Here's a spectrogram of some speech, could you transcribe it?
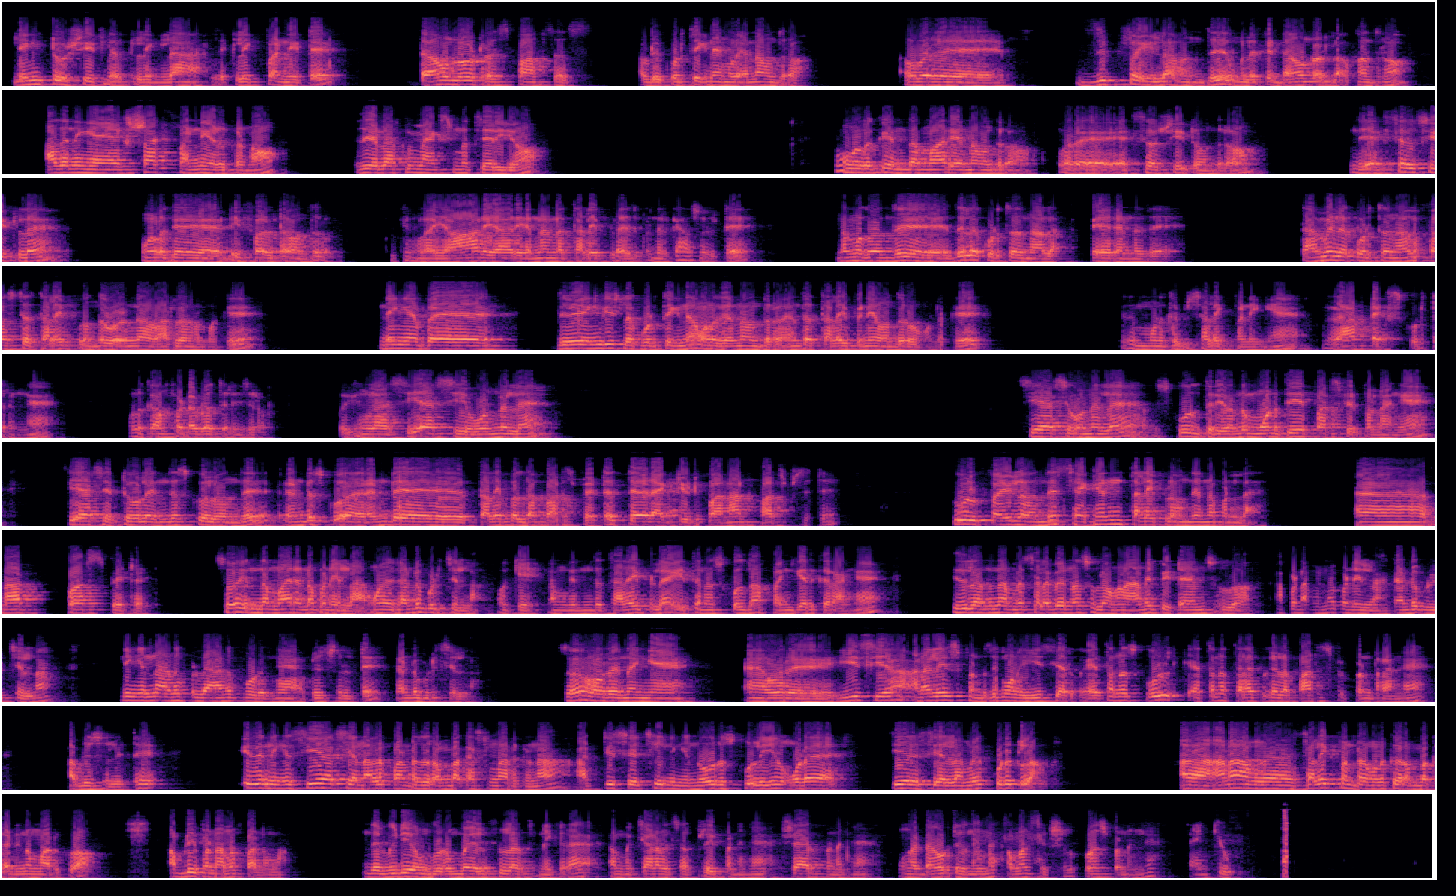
லிங்க் டு ஷீட்ல இருக்கு இல்லைங்களா? இதை கிளிக் பண்ணிட்டு டவுன்லோட் ரெஸ்பான்சஸ் அப்படி கொடுத்தீங்கன்னா உங்களுக்கு என்ன வந்துடும் ஒரு ஜிப் ஃபைலாக வந்து உங்களுக்கு டவுன்லோட்ல உட்காந்துரும். அதை நீங்கள் எக்ஸ்ட்ராக்ட் பண்ணி எடுக்கணும். இது எல்லாருக்கும் மேக்ஸிமம் தெரியும். உங்களுக்கு இந்த மாதிரி என்ன வந்துடும் ஒரு எக்ஸல் ஷீட் வந்துடும் இந்த எக்ஸல் ஷீட்டில் உங்களுக்கு டிஃபால்ட்டாக வந்துடும் ஓகேங்களா யார் யார் என்னென்ன தலைப்பில் இது பண்ணியிருக்கான்னு சொல்லிட்டு. நமக்கு வந்து இதில் கொடுத்ததுனால பேர் என்னது? தமிழை கொடுத்ததுனால ஃபஸ்ட்டு தலைப்பு வந்து ஒழுங்காக வரல நமக்கு. நீங்கள் இப்போ இதுவே இங்கிலீஷில் கொடுத்தீங்கன்னா உங்களுக்கு என்ன வந்துடும் எந்த தலைப்புனே வந்துடும் உங்களுக்கு. இது மூணு திருப்பி செலக்ட் பண்ணிங்க. ரேப் டெக்ஸ்ட் கொடுத்துருங்க. உங்களுக்கு கம்ஃபர்டபுளாக தெரிஞ்சிடும் ஓகேங்களா? சிஆர்சி ஒன்றில் சிஆர்சி ஒன்றில் ஸ்கூல் த்ரீ வந்து மூணுத்தையும் பார்ட்டிசிபேட் பண்ணாங்க. சிஆர்சி டூவில் இந்த ஸ்கூல் வந்து ரெண்டு ஸ்கூல் ரெண்டு தலைப்பில் தான் participate third activity not participate school ஃபைவ்ல வந்து செகண்ட் தலைப்பில் வந்து என்ன பண்ணல? நாட் பார்ட்டிசிபேட்டட் ஸோ இந்த மாதிரி என்ன பண்ணிடலாம்? உங்களுக்கு கண்டுபிடிச்சிடலாம். ஓகே நமக்கு இந்த தலைப்பில் இத்தனை ஸ்கூல் தான் பங்கேற்கிறாங்க. இதில் வந்து நம்ம சில பேர் என்ன சொல்லுவாங்க அனுப்பிட்டேன்னு சொல்லுவாங்க. அப்போ நம்ம என்ன பண்ணிடலாம்? கண்டுபிடிச்சிடலாம். நீங்கள் என்ன அனுப்பல அனுப்பிவிடுங்க அப்படின்னு சொல்லிட்டு கண்டுபிடிச்சிடலாம். ஸோ ஒரு நீங்கள் ஒரு ஈஸியாக அனலைஸ் பண்ணுறதுக்கு உங்களுக்கு ஈஸியாக இருக்கும். எத்தனை ஸ்கூல் எத்தனை தலைப்புகளை பார்ட்டிசிபேட் பண்ணுறாங்க அப்படின்னு சொல்லிட்டு. இது நீங்கள் சிஆர்சி என்னால் பண்ணுறது ரொம்ப கஷ்டமாக இருக்குன்னா அட்லீஸ்ட் நீங்கள் நூறு ஸ்கூல்லையும் கூட சிஆர்சி எல்லாமே கொடுக்கலாம். ஆனா அவங்க செலக்ட் பண்றவங்களுக்கு ரொம்ப கடினமா இருக்கும். அப்படி பண்ணாலும் பண்ணலாம். இந்த வீடியோ உங்களுக்கு ரொம்ப ஹெல்ப்ஃபுல்லா நினைக்கிறேன். நம்ம சேனல் சப்ஸ்கிரைப் பண்ணுங்க ஷேர் பண்ணுங்க. உங்க டவுட் இருந்ததுன்னா கமெண்ட் செக்ஷன் போஸ்ட் பண்ணுங்க. Thank you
